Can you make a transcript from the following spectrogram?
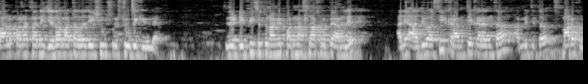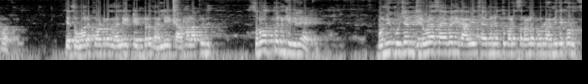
बालपणाचा आणि जिजामाताचा जी शिवसृष्टी उभी केलेली आहे तिथे डीपीसीतून आम्ही पन्नास लाख रुपये आणले आणि आदिवासी क्रांतिकाऱ्यांचा आम्ही तिथं स्मारक उभा करतो. त्याचं वर्क ऑर्डर झाले टेंडर झाले कामाला आपण सुरुवात पण केलेली आहे. भूमिपूजन झिरवळा साहेबांनी गावी साहेबांना तुम्हाला सर्वांना बोललो आम्ही ते करूच.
